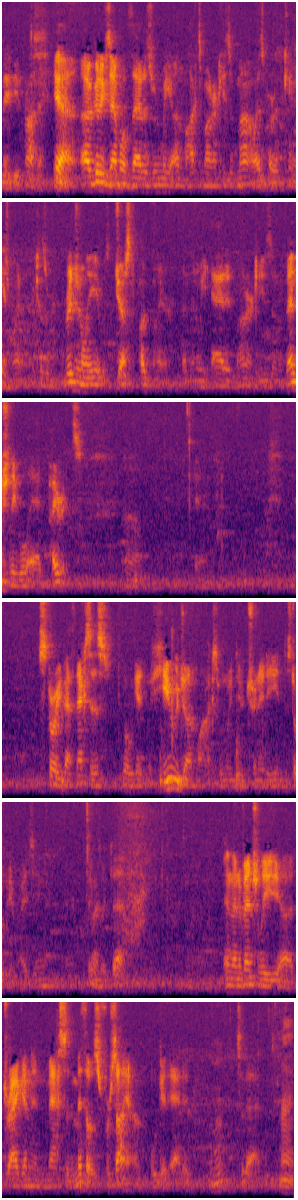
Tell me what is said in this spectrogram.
may be a project. Yeah, a good example of that is when we unlocked Monarchies of Mau as part of the Canis Minor, because originally it was just Pugmire, and then we added Monarchies, and eventually we'll add Pirates. Um, and Story Path Nexus will get huge unlocks when we do Trinity and Dystopia Rising and things like that. And then eventually uh, Dragon and Masks of the Mythos for Scion will get added to that. Right.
